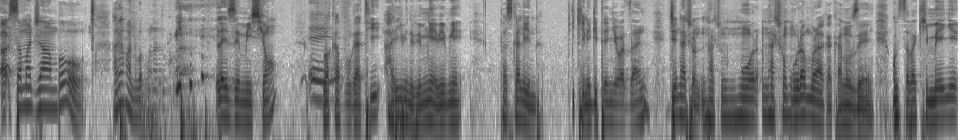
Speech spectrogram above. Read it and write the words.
ah, si amajambo hari abantu babona dukora les émissions Eh. bakavuga ati hari ibintu bimwe bimwe pascalinda iki ni igitenge wazanye je ntaco nkura muri aka kanuzenya gusa bakimenye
